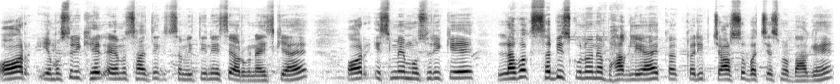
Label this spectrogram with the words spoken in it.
और ये मसूरी खेल एवं सांस्कृतिक समिति ने इसे ऑर्गेनाइज किया है और इसमें मसूरी के लगभग सभी स्कूलों ने भाग लिया है करीब 400 बच्चे इसमें भागे हैं।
